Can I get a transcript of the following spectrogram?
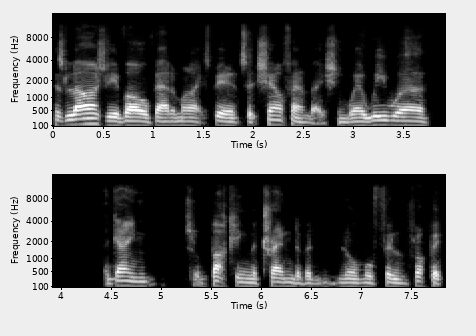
has largely evolved out of my experience at Shell Foundation, where we were again sort of bucking the trend of a normal philanthropic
